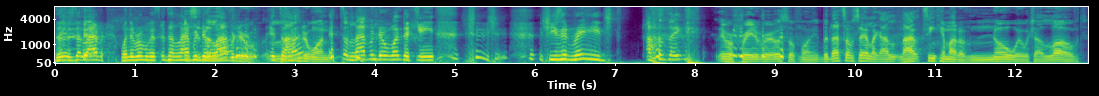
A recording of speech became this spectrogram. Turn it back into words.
There's the lav- when the robot goes, it's the lavender the one. lavender- It's a la- lavender one. It's a lavender one that came. she's enraged. I was like, They were afraid of her. It was so funny. But that's what I'm saying. Like I, that scene came out of nowhere, which I loved.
